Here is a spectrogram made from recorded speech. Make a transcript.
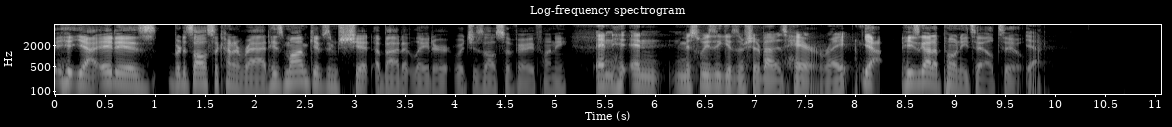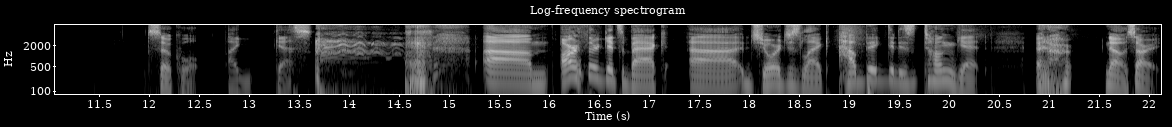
yeah, it is, but it's also kind of rad. His mom gives him shit about it later, which is also very funny. And and Miss Weasley gives him shit about his hair, right? Yeah, he's got a ponytail too. Yeah. so cool, I guess. um, Arthur gets back. Uh, George is like, "How big did his tongue get?" And Ar- no, sorry,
